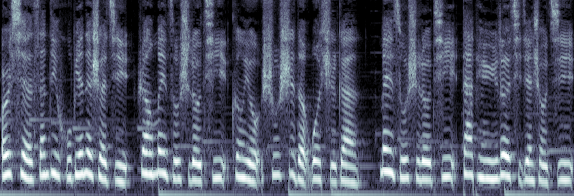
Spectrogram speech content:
而且 3D 弧边的设计让魅族十六 T 更有舒适的握持感。魅族十六 T 大屏娱乐旗舰手机，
